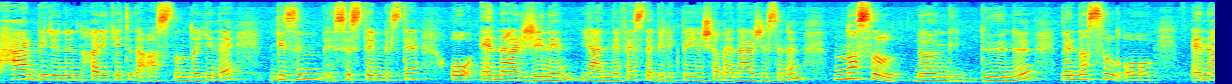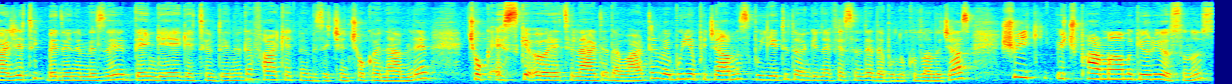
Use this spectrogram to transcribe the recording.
her birinin hareketi de aslında yine bizim sistemimizde o enerjinin yani nefesle birlikte yaşam enerjisinin nasıl döndüğünü ve nasıl o enerjetik bedenimizi dengeye getirdiğini de fark etmemiz için çok önemli. Çok eski öğretilerde de vardır ve bu yapacağımız bu yedi döngü nefesinde de bunu kullanacağız. Şu ilk üç parmağımı görüyorsunuz.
